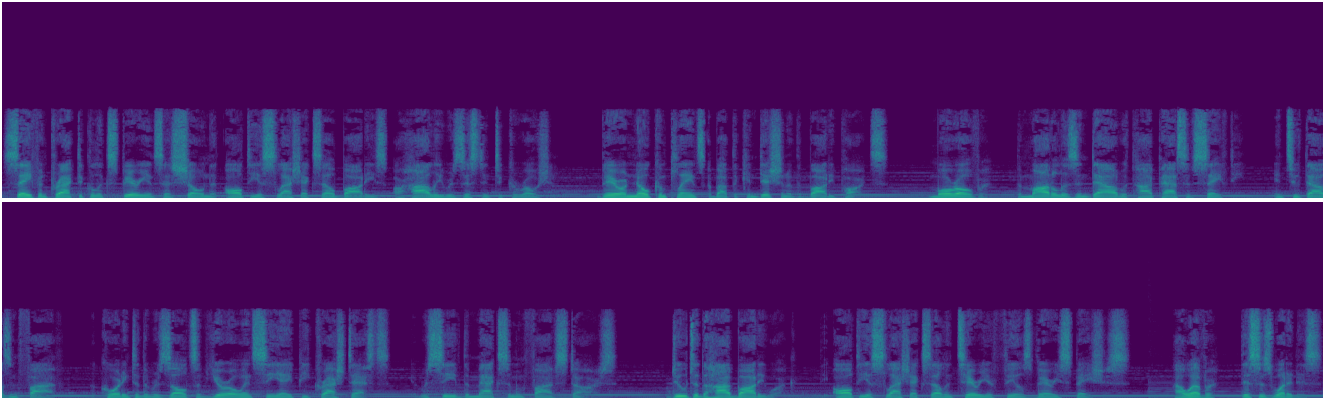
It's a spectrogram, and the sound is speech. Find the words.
Safe and practical experience has shown that Altea slash XL bodies are highly resistant to corrosion. There are no complaints about the condition of the body parts. Moreover, the model is endowed with high passive safety. In 2005, according to the results of Euro NCAP crash tests, it received the maximum 5 stars. Due to the high bodywork, the Altea slash XL interior feels very spacious. However, this is what it is.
